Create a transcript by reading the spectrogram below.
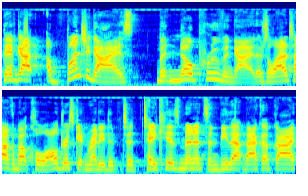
they've got a bunch of guys, but no proven guy. There's a lot of talk about Cole Aldrich getting ready to, to take his minutes and be that backup guy.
